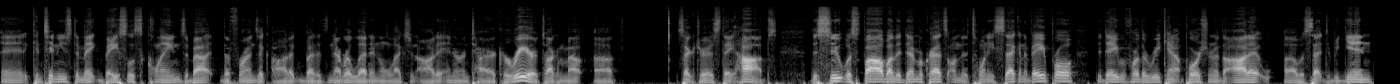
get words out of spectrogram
and it continues to make baseless claims about the forensic audit, but has never led an election audit in her entire career. Talking about uh, Secretary of State Hobbs. The suit was filed by the Democrats on the 22nd of April, the day before the recount portion of the audit uh, was set to begin.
